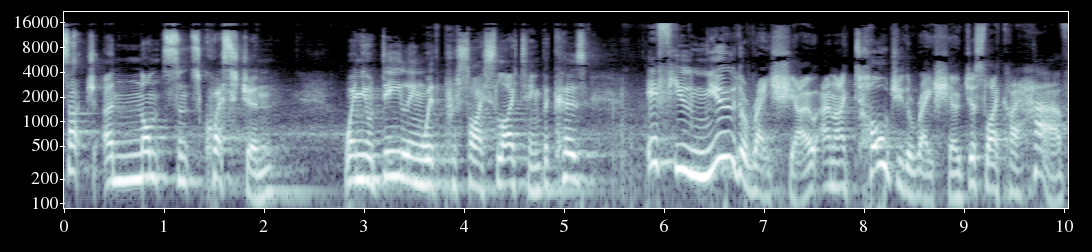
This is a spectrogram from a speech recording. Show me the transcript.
such a nonsense question when you're dealing with precise lighting because if you knew the ratio and I told you the ratio just like I have,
